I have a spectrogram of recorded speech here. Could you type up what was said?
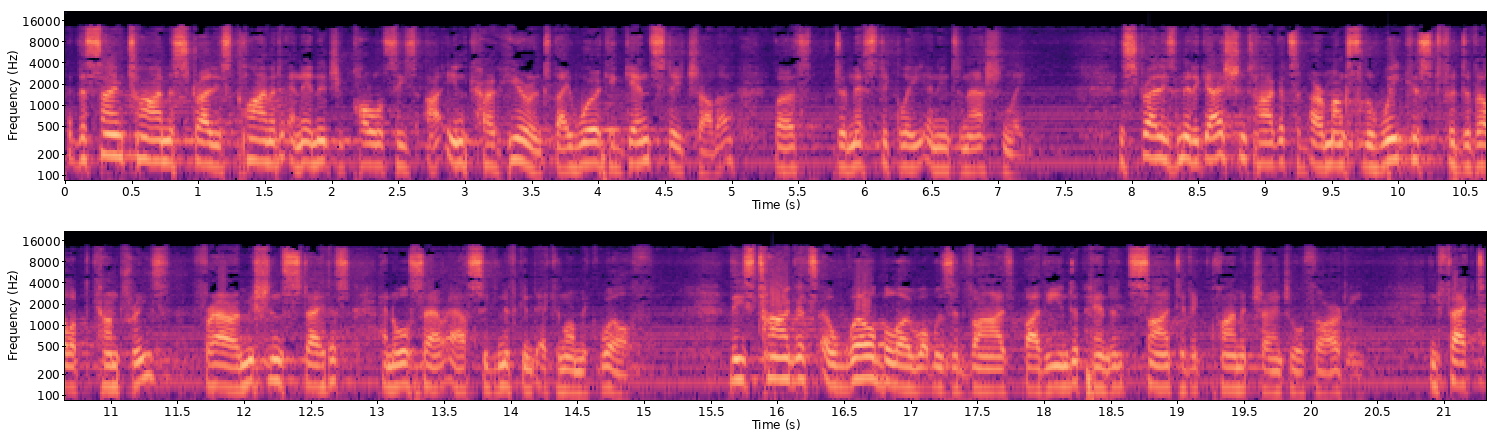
At the same time, Australia's climate and energy policies are incoherent. They work against each other, both domestically and internationally. Australia's mitigation targets are amongst the weakest for developed countries, for our emissions status, and also our significant economic wealth. These targets are well below what was advised by the Independent Scientific Climate Change Authority. In fact,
